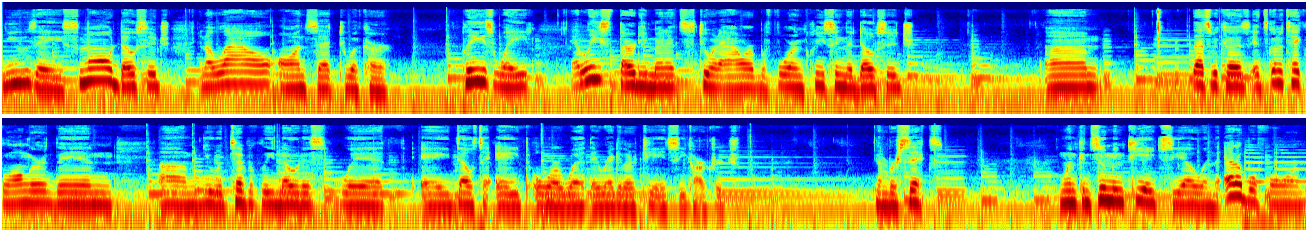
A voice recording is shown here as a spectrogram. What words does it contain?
use a small dosage and allow onset to occur. Please wait at least 30 minutes to an hour before increasing the dosage. Um, that's because it's going to take longer than um, you would typically notice with a Delta 8 or with a regular THC cartridge. Number 6. When consuming THCO in the edible form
